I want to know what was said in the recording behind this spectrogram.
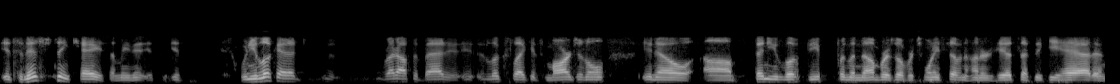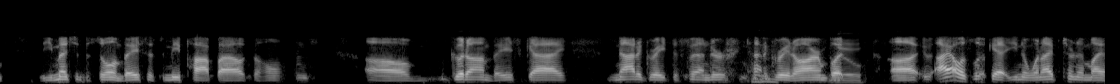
it's an interesting case. I mean, it's it's when you look at it right off the bat, it, it looks like it's marginal. You know, um, then you look deep from the numbers, over 2,700 hits I think he had, and you mentioned the stolen bases. To me, pop out the homes. Um, good on base guy not a great defender, not a mm. great arm, but no. uh, I always look at, you know, when I turn in my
